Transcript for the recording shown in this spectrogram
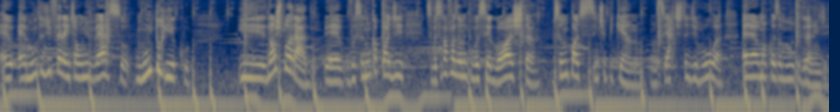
é, é, muito diferente. É um universo muito rico e não explorado. É, você nunca pode. Se você está fazendo o que você gosta, você não pode se sentir pequeno. Ser artista de rua é uma coisa muito grande.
